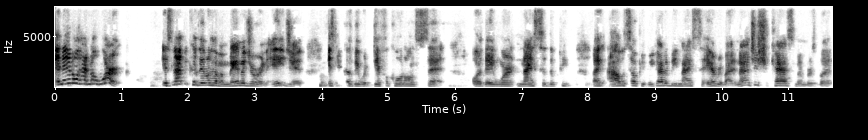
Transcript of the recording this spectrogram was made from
and they don't have no work it's not because they don't have a manager or an agent. It's because they were difficult on set or they weren't nice to the people. Like I would tell people, you got to be nice to everybody, not just your cast members, but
